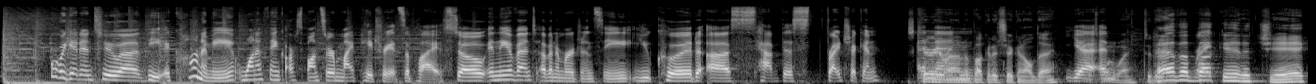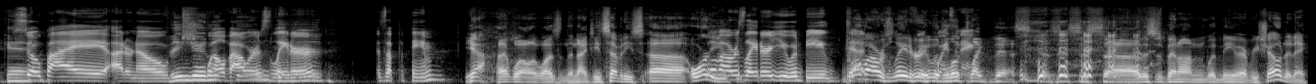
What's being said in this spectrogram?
Before we get into uh, the economy, want to thank our sponsor, My Patriot Supply. So, in the event of an emergency, you could uh, have this fried chicken. Just carry and around a bucket of chicken all day. Yeah, That's and- one way to do have it. a bucket of chicken. So by I don't know, Finger 12 hours later, good. Is that the theme? yeah, that, well, it was in the 1970s. Uh, or 12 you hours later, you would be dead. 12 hours later, it would look like this. this is uh, this has been on with me every show today,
